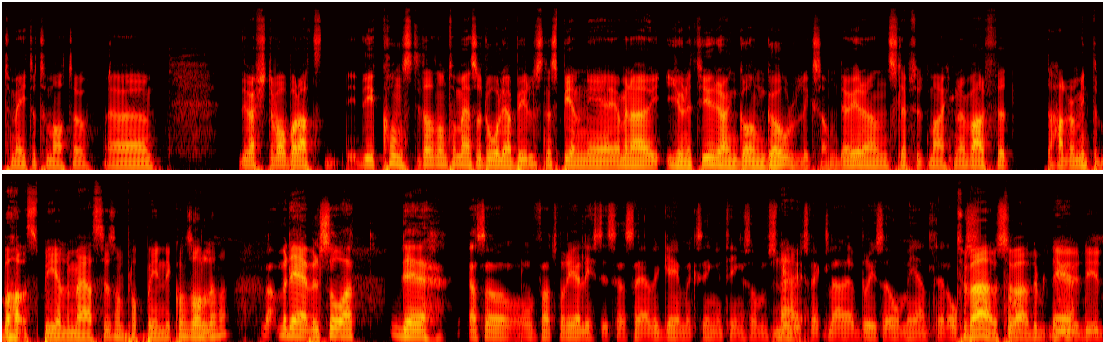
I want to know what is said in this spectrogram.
Tomato Tomato. Eh, det värsta var bara att det är konstigt att de tar med så dåliga builds när spelen är, jag menar Unity är ju redan gone gold liksom. Det har ju redan släppts ut marknaden. Varför hade de inte bara spel med sig som ploppar in i konsolerna? Ja, Men det är väl så att det, alltså och för att vara realistisk så är väl GameX ingenting som spelutvecklare bryr sig om egentligen också. Tyvärr, Så tyvärr. Det, det, är ju- det- det,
